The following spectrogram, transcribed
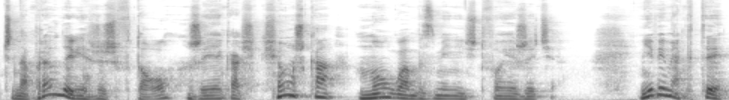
Czy naprawdę wierzysz w to, że jakaś książka mogłaby zmienić Twoje życie? Nie wiem jak Ty,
